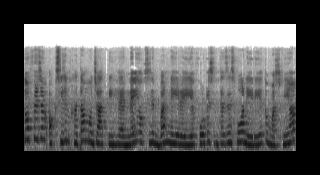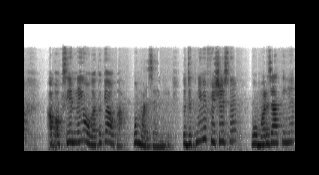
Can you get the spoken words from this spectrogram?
तो फिर जब ऑक्सीजन ख़त्म हो जाती है, नई ऑक्सीजन बन नहीं रही है फोटोसिंथेसिस हो नहीं रही है तो मछलियाँ अब ऑक्सीजन नहीं होगा तो क्या होगा? वो मर जाएँगी। तो जितनी भी फिशेस हैं, वो मर जाती हैं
